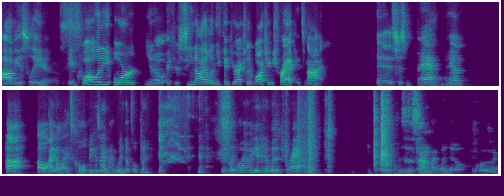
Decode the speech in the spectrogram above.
obviously, Yes. in quality, or you know, if you're senile and you think you're actually watching Shrek, it's not. It's just bad, man. Ha. Oh, I know why it's cold because I have my window open. it's like, why am I getting hit with a draft? This is the sound of my window closing.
